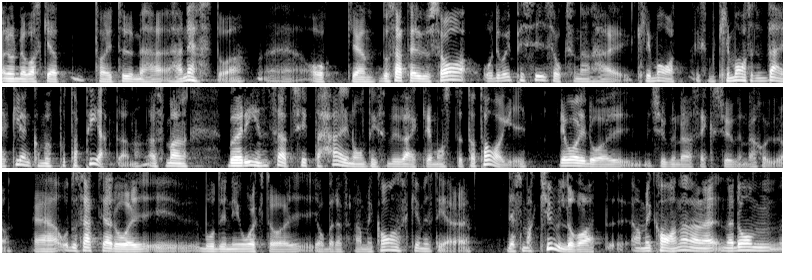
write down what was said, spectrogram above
man undrar vad ska jag ta itu med här, härnäst då? Eh, och eh, då satt jag i USA och det var ju precis också när den här klimat, liksom klimatet verkligen kom upp på tapeten. Alltså man började inse att shit, det här är någonting som vi verkligen måste ta tag i. Det var ju då 2006-2007 då. Eh, och då satt jag då, i, bodde i New York då, och jobbade för en amerikansk investerare. Det som var kul då var att amerikanerna, när de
